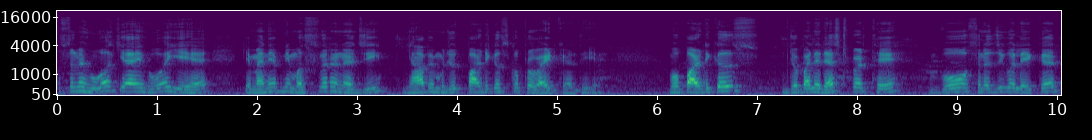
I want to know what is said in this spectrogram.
असल में हुआ क्या है, हुआ ये है कि मैंने अपनी मस्कुलर एनर्जी यहाँ पे मौजूद पार्टिकल्स को प्रोवाइड कर दी है। वो पार्टिकल्स जो पहले रेस्ट पर थे, वो उस एनर्जी को लेकर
